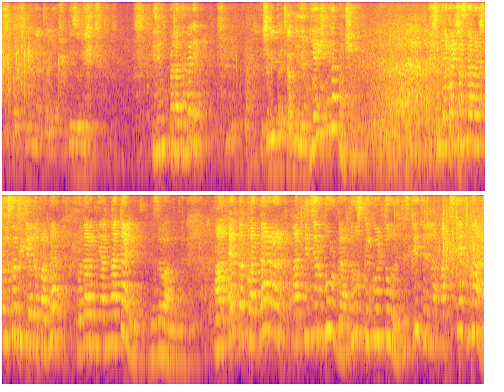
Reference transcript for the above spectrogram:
J'ai pas fini Natalia, je suis désolé. Извините, пожалуйста, Наталья, Je n'ai pas terminé. я еще не закончила. Я хочу сказать, что все-таки это подарок, не от Натальи Безывановны, а это подарок от Петербурга, от русской культуры, действительно от всех нас.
